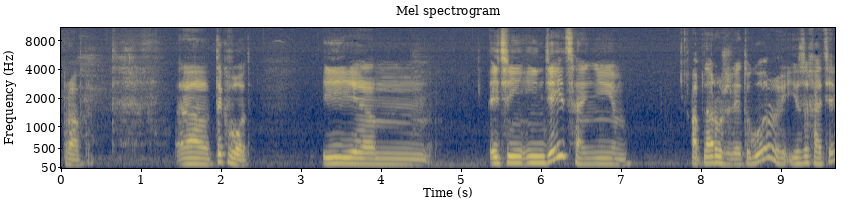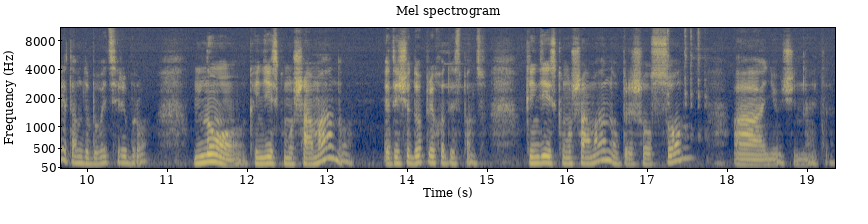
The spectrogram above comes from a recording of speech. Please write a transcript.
правда. Э, так вот. И эм, эти индейцы, они обнаружили эту гору и захотели там добывать серебро. Но к индейскому шаману, это еще до прихода испанцев, к индейскому шаману пришел сон, а они очень на это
